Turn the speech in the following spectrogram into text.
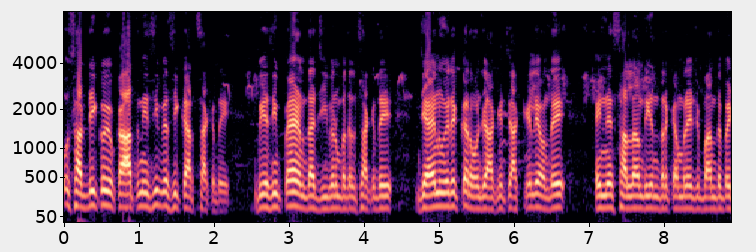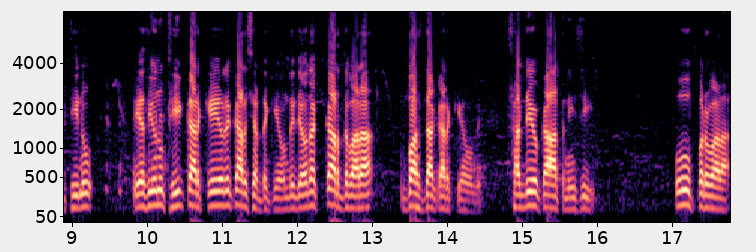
ਉਹ ਸਾਡੀ ਕੋਈ ਔਕਾਤ ਨਹੀਂ ਸੀ ਵੀ ਅਸੀਂ ਕਰ ਸਕਦੇ, ਵੀ ਅਸੀਂ ਭੈਣ ਦਾ ਜੀਵਨ ਬਦਲ ਸਕਦੇ ਜਾਂ ਇਹਨੂੰ ਇਹਦੇ ਘਰੋਂ ਜਾ ਕੇ ਚੱਕ ਕੇ ਲਿਆਉਂਦੇ, ਇੰਨੇ ਸਾਲਾਂ ਦੀ ਅੰਦਰ ਕਮਰੇ 'ਚ ਬੰਦ ਬੈਠੀ ਨੂੰ ਤੇ ਅਸੀਂ ਉਹਨੂੰ ਠੀਕ ਕਰਕੇ ਉਹਦੇ ਘਰ ਛੱਡ ਕੇ ਆਉਂਦੇ ਜਾਂ ਉਹਦਾ ਘਰ ਦੁਬਾਰਾ ਵਸਦਾ ਕਰਕੇ ਆਉਂਦੇ। ਸਾਡੀ ਔਕਾਤ ਨਹੀਂ ਸੀ। ਉਹ ਉੱਪਰ ਵਾਲਾ,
